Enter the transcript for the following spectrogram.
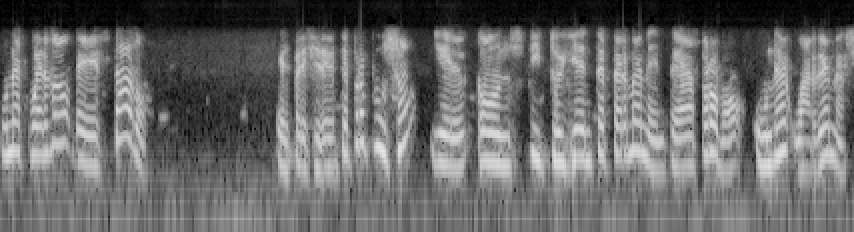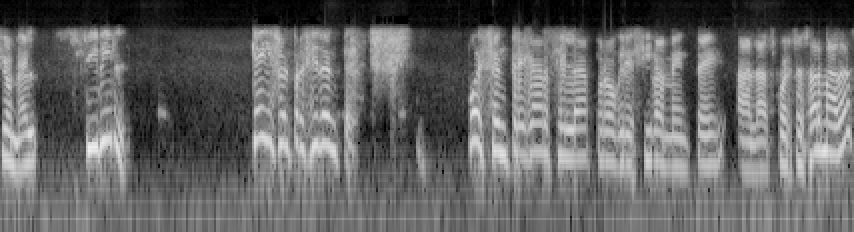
un acuerdo de Estado. el presidente propuso y el constituyente permanente aprobó una Guardia Nacional Civil. ¿Qué hizo el presidente? Pues entregársela progresivamente a las Fuerzas Armadas.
